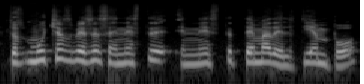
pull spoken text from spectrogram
Entonces, muchas veces en este, en este tema del tiempo,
